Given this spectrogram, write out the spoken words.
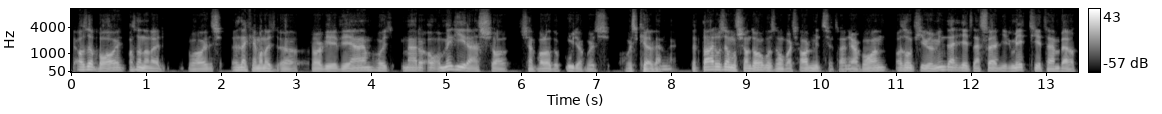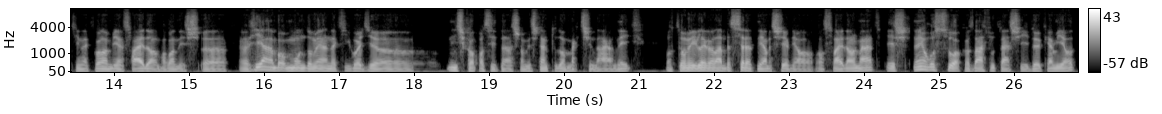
az a baj, azon a nagy baj, és ez nekem a nagy uh, tragédiám, hogy már a, a megírással sem haladok úgy, ahogy, ahogy kellene. Tehát párhuzamosan dolgozom, vagy 35 anyagon, azon kívül minden héten felhív még két ember, akinek valamilyen fájdalma van, és uh, hiába mondom el neki, hogy uh, nincs kapacitásom, és nem tudom megcsinálni, attól még legalább szeretné mesélni a, a fájdalmát, és nagyon hosszúak az átfutási idők emiatt,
